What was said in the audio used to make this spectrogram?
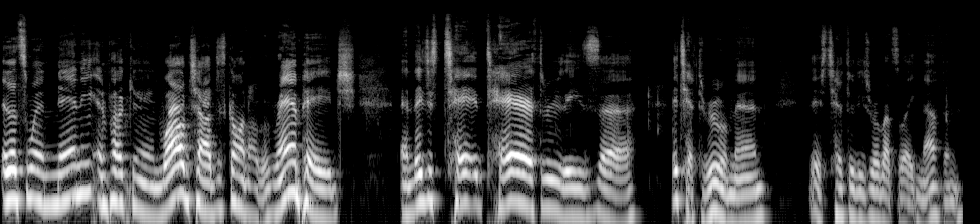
And that's when Nanny and fucking Wild Child just go on a rampage, and they just ta tear through these. uh They tear through them, man. They just tear through these robots like nothing.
